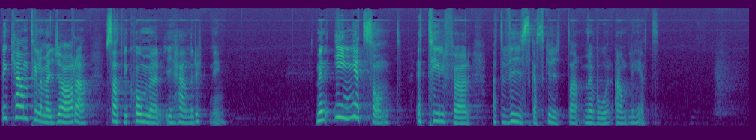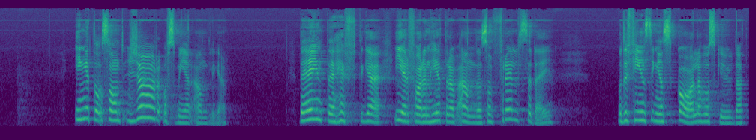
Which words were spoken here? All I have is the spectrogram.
Den kan till och med göra så att vi kommer i hänryckning. Men inget sånt är till för att vi ska skryta med vår andlighet. Inget sånt gör oss mer andliga. Det är inte häftiga erfarenheter av Anden som frälser dig. Och det finns ingen skala hos Gud att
